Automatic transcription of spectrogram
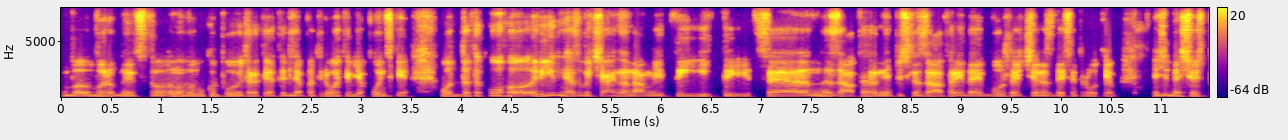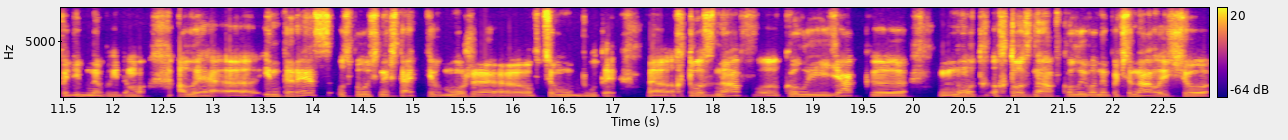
виробництво. Ну купують ракети для патріотів японські. От до такого рівня, звичайно, нам йти йти. Це не завтра, не післязавтра, і дай Боже, через 10 років на щось подібне вийдемо. Але е, інтерес у Сполучених Штатів може е, в цьому бути. Е, хто знав, е, коли і як е, ну от хто знав, коли вони починали, що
